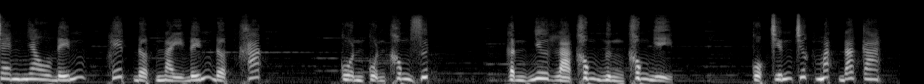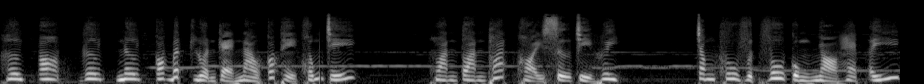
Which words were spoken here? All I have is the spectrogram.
Chen nhau đến, hết đợt này đến đợt khác. Cuồn cuộn không dứt. Gần như là không ngừng không nghỉ. Cuộc chiến trước mắt đã ca, hơi, o, gơ, nơ, có bất luận kẻ nào có thể khống chế. Hoàn toàn thoát khỏi sự chỉ huy. Trong khu vực vô cùng nhỏ hẹp ấy,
